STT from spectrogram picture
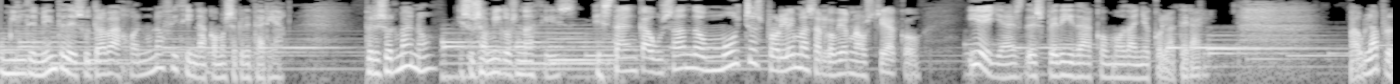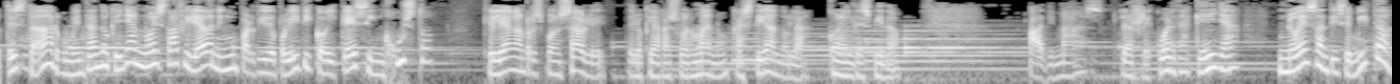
humildemente de su trabajo en una oficina como secretaria. Pero su hermano y sus amigos nazis están causando muchos problemas al gobierno austriaco y ella es despedida como daño colateral. Paula protesta argumentando que ella no está afiliada a ningún partido político y que es injusto que le hagan responsable de lo que haga su hermano, castigándola con el despido. Además, les recuerda que ella no es antisemita,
